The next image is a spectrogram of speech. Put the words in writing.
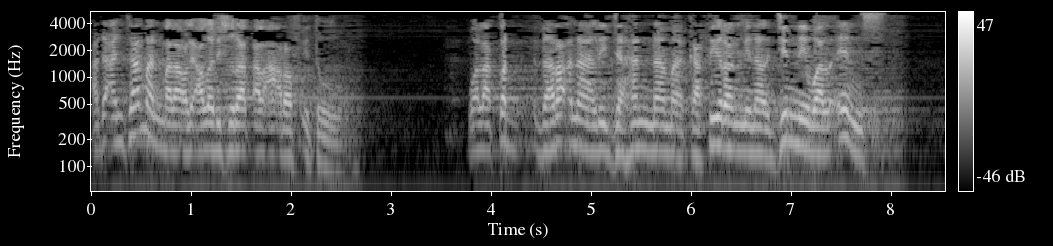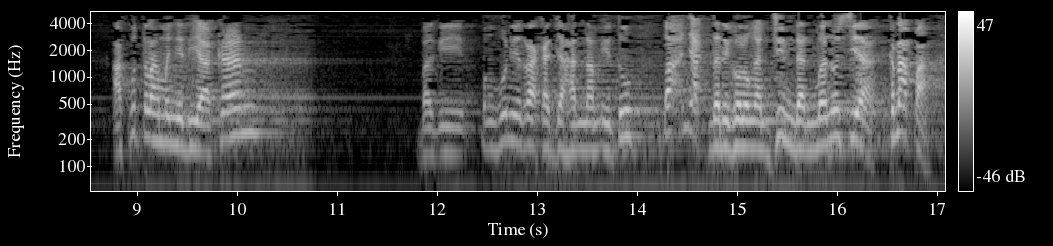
Ada ancaman malah oleh Allah di surat Al-A'raf itu. Walaqad dzara'na li jahannama katsiran minal jinni wal ins. Aku telah menyediakan bagi penghuni neraka jahanam itu banyak dari golongan jin dan manusia. Kenapa?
